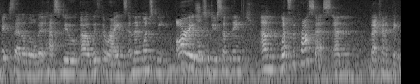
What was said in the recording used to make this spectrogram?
Vic said a little bit it has to do uh, with the rights, and then once we are able to do something, um, what's the process and that kind of thing.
